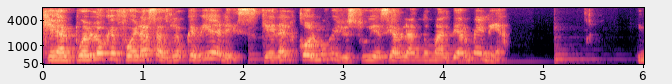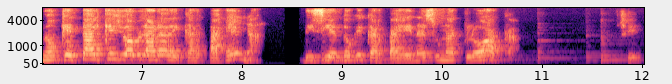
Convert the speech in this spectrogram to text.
que al pueblo que fueras, haz lo que vieres, que era el colmo que yo estuviese hablando mal de Armenia. No, ¿qué tal que yo hablara de Cartagena, diciendo que Cartagena es una cloaca? ¿Sí?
